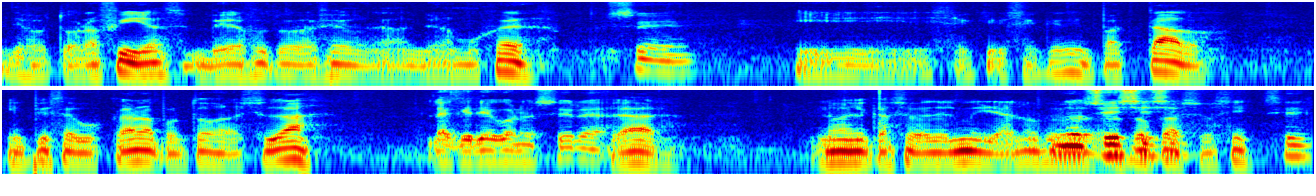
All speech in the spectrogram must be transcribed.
de fotografías, ve la fotografía de una, mujer. Sí. Y se, se queda impactado y empieza a buscarla por toda la ciudad. ¿La quería conocer? A... Claro. No en el caso de Delmira, ¿no? Pero en otro caso, sí. sí.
